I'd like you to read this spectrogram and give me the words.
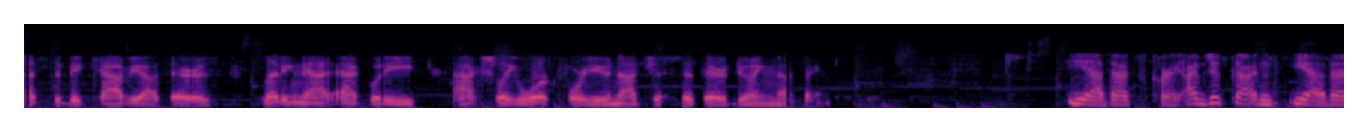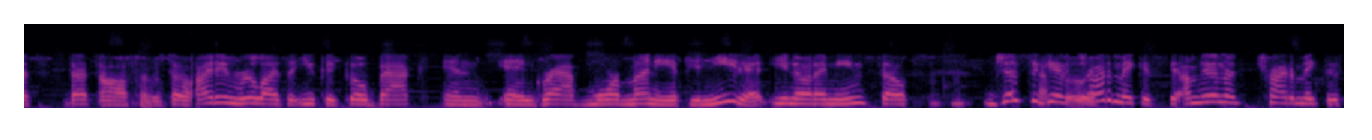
that's the big caveat there is letting that equity actually work for you, not just sit there doing nothing. Yeah, that's great. I've just gotten yeah, that's that's awesome. So I didn't realize that you could go back and and grab more money if you need it. You know what I mean? So just to give try to make it I'm going to try to make this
